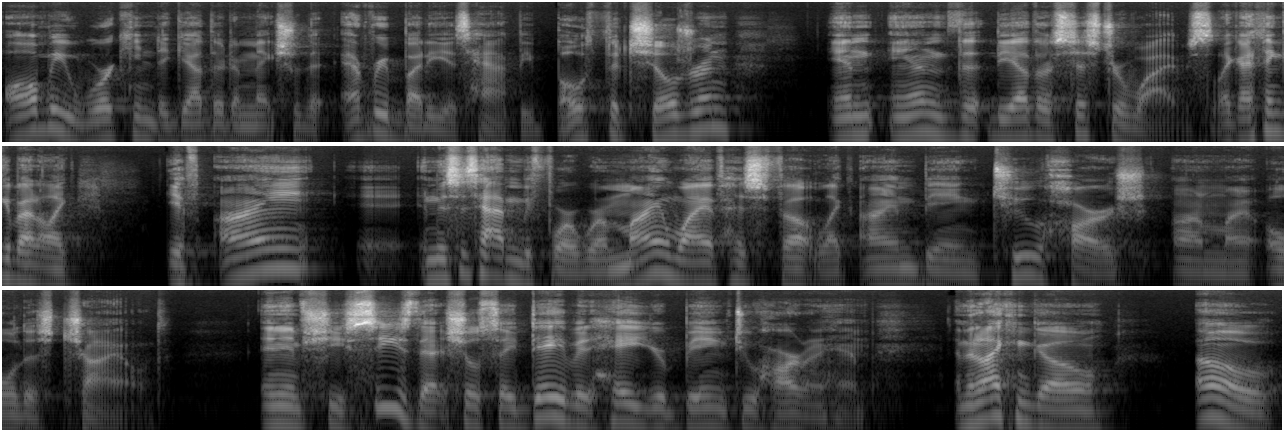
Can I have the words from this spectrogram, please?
all be working together to make sure that everybody is happy, both the children and and the, the other sister wives. Like I think about it, like if I and this has happened before, where my wife has felt like I'm being too harsh on my oldest child, and if she sees that, she'll say, David, hey, you're being too hard on him. And then I can go, oh,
